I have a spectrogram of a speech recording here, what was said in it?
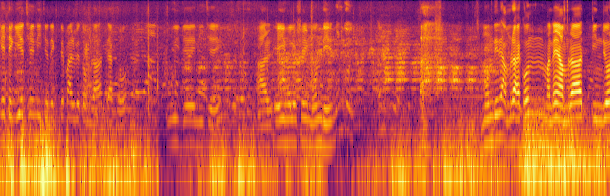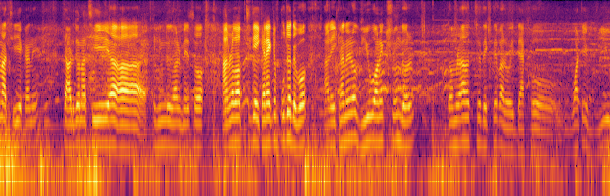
কেটে গিয়েছে, নিচে দেখতে পারবে তোমরা, দেখো। ওই যে নিচে, আর এই হলো সেই মন্দির। মন্দিরে আমরা এখন মানে আমরা তিনজন আছি এখানে। চারজন আছি হিন্দু ধর্মে সো আমরা ভাবছি যে এখানে একটা পুজো দেব। আর এখানেরও ভিউ অনেক সুন্দর। তোমরা হচ্ছে দেখতে পারো ওই দেখো হোয়াট এ ভিউ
